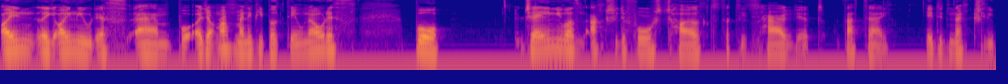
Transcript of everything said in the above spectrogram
I like I knew this, um, but I don't know if many people do know this. But Jamie wasn't actually the first child that they targeted that day. They didn't actually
